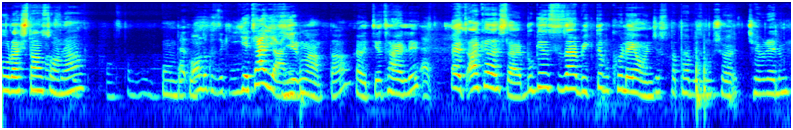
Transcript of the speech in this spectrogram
uğraştan sonra Evet, 19 19'daki yeter yani. 20 hatta. Evet yeterli. Evet. Evet. arkadaşlar bugün sizler birlikte bu kuleyi oynayacağız. Hatta biz bunu şöyle çevirelim.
